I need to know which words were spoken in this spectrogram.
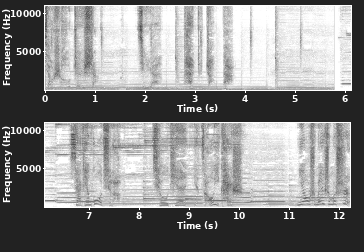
小时候真傻，竟然盼着长大。夏天过去了，秋天也早已开始。你要是没什么事，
